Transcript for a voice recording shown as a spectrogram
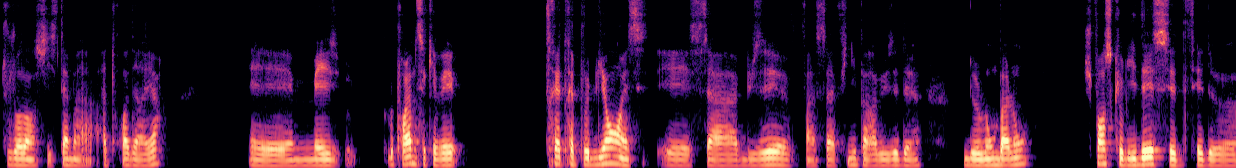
toujours dans le système à, à 3 derrière. Mais le problème, c'est qu'il y avait très très peu de liens et, ça a abusé, enfin ça a fini par abuser de longs ballons. Je pense que l'idée c'était de,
